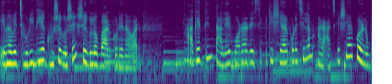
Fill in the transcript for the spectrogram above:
এভাবে ঝুড়ি দিয়ে ঘষে ঘষে সেগুলো বার করে নেওয়ার। আগের দিন তালের বড়ার রেসিপিটি শেয়ার করেছিলাম আর আজকে শেয়ার করে নেব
